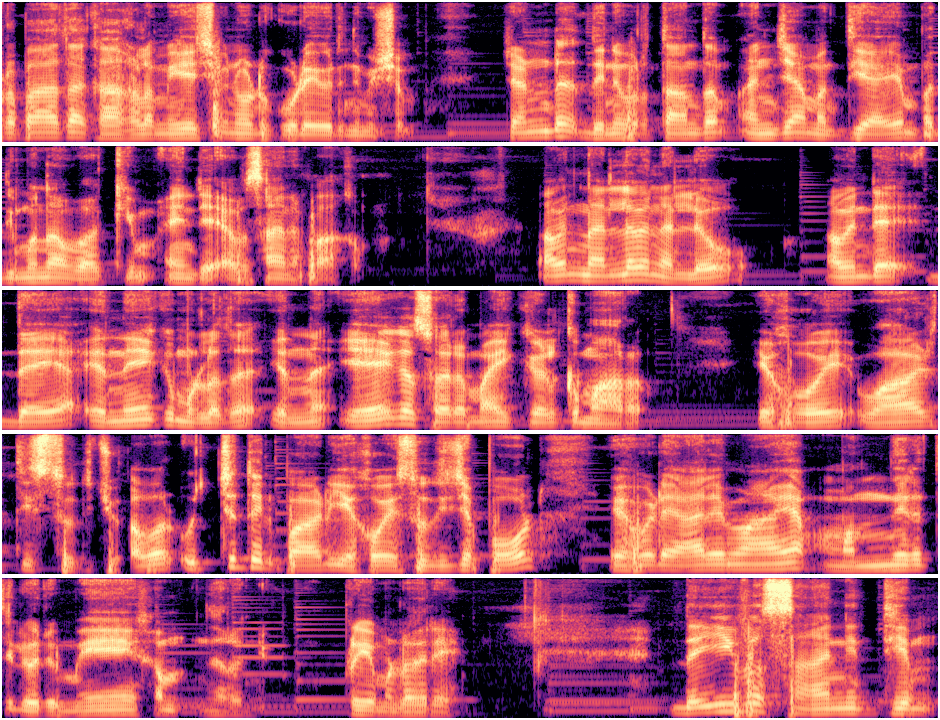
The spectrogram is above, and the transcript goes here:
പ്രഭാത കാഹളം യേശുവിനോട് കൂടെ ഒരു നിമിഷം. രണ്ട് ദിനവൃത്താന്തം അഞ്ചാം അധ്യായം പതിമൂന്നാം വാക്യം അതിന്റെ അവസാന ഭാഗം. അവൻ നല്ലവനല്ലോ അവന്റെ ദയ എന്നേക്കുമുള്ളത് എന്ന് ഏകസ്വരമായി കേൾക്കുമാറ്. യഹോയെ വാഴ്ത്തി സ്തുതിച്ചു. അവർ ഉച്ചത്തിൽ പാടി യഹോയെ സ്തുതിച്ചപ്പോൾ യഹോയുടെ ആലയമായ മന്ദിരത്തിൽ ഒരു മേഘം നിറഞ്ഞു. പ്രിയമുള്ളവരെ ദൈവ സാന്നിധ്യം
